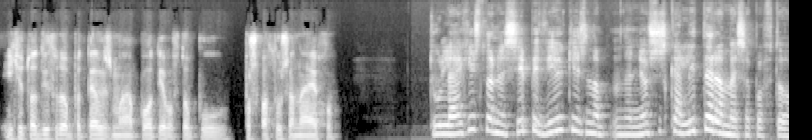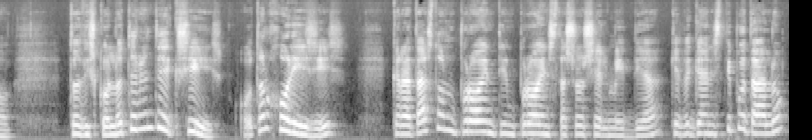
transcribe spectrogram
είχε το αντίθετο αποτέλεσμα από ό,τι από αυτό που προσπαθούσα να έχω. Τουλάχιστον εσύ επιδίωκες να, να νιώσεις καλύτερα μέσα από αυτό. Το δυσκολότερο είναι το εξής. Όταν χωρίζεις, κρατάς τον πρώην την πρώην στα social media και δεν κάνεις τίποτα άλλο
